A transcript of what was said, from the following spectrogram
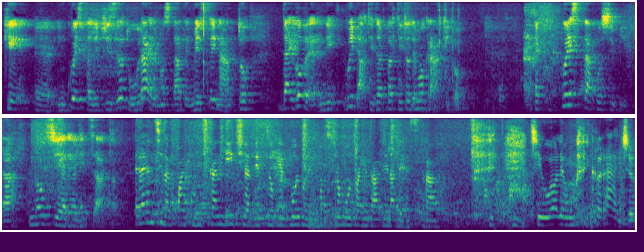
che eh, in questa legislatura erano state messe in atto dai governi guidati dal Partito Democratico. Questa possibilità non si è realizzata. Renzi dal palco di Scandicci ha detto che voi con il vostro voto aiutate la destra. Ci vuole un coraggio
